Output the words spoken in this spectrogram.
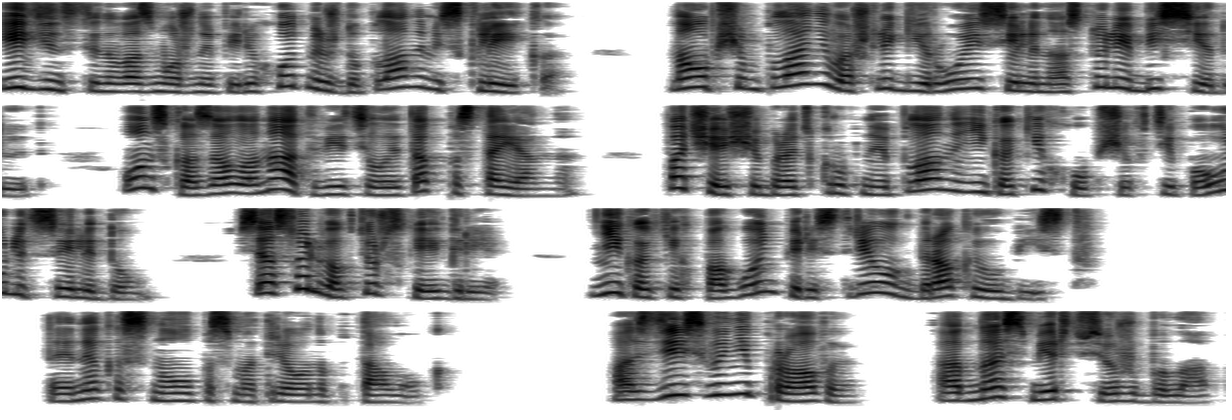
Единственный возможный переход между планами – склейка. На общем плане вошли герои, сели на стуле и беседуют. Он сказал, она ответила, и так постоянно. Почаще брать крупные планы, никаких общих, типа улица или дом. Вся соль в актерской игре. Никаких погонь, перестрелок, драк и убийств. Тайнека снова посмотрела на потолок. А здесь вы не правы. Одна смерть все же была.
